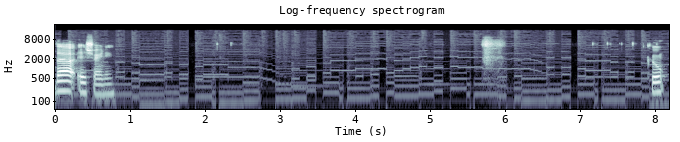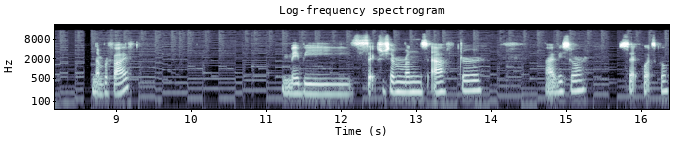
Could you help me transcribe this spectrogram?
That is shiny. cool. Number five. Maybe six or seven runs after Ivysaur. Sick, let's go.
